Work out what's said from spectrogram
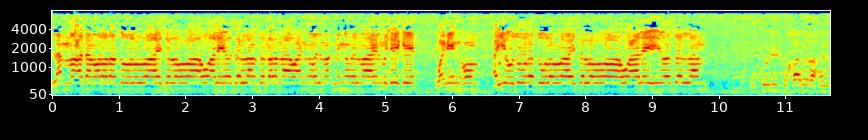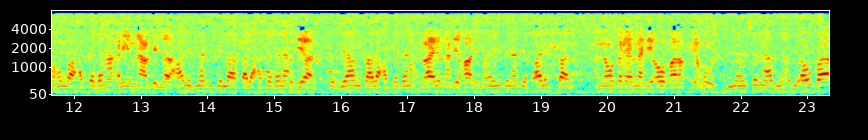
لما اعتمر رسول الله صلى الله عليه وسلم سترنا عن من غلمان المشركين ومنهم أن يؤذوا رسول الله صلى الله عليه وسلم. يقول البخاري رحمه الله حدثنا علي بن عبد الله. علي بن عبد الله قال حدثنا سفيان. سفيان قال حدثنا إسماعيل بن أبي خالد. إسماعيل بن أبي خالد قال أنه سمع ابن أبي أوفى يقول. أنه سمع ابن أبي أوفى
